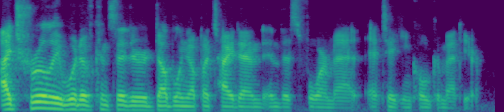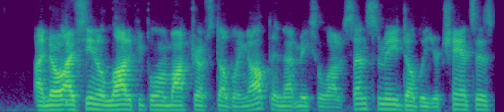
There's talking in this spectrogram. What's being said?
I truly would have considered doubling up a tight end in this format and taking Cole Kmet here. I know I've seen a lot of people in mock drafts doubling up, and that makes a lot of sense to me. Double your chances.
